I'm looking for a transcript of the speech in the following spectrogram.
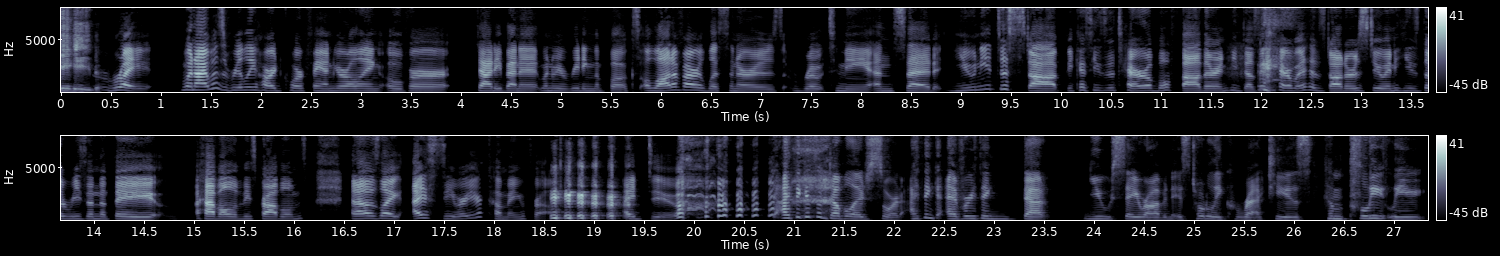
married. Right. When I was really hardcore fangirling over Daddy Bennet when we were reading the books, a lot of our listeners wrote to me and said, You need to stop because he's a terrible father and he doesn't care what his daughters do and he's the reason that they have all of these problems. And I was like, I see where you're coming from. I do. I think it's a double edged sword. I think everything that you say, Robyn, is totally correct. He is completely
